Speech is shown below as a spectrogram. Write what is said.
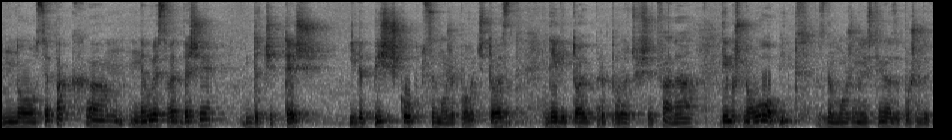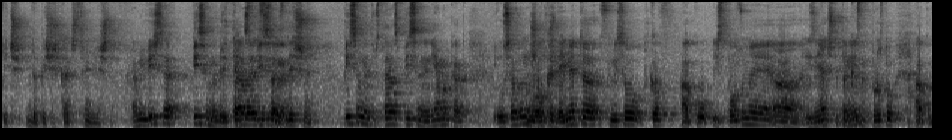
Но все пак ам, неговия съвет беше да четеш и да пишеш колкото се може повече. Тоест, един вид той препоръчваше това да да имаш много опит, за да може наистина да започнеш да, пиш, да пишеш качествени неща. Ами виж сега, писането При става с писане. Различно. Писането става с писане, няма как. Особено, Но защото... академията, в смисъл такъв, ако използваме, а, че те прекъснах, mm-hmm. просто ако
